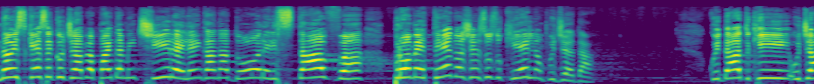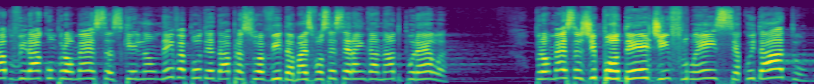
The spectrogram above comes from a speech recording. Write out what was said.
Não esqueça que o diabo é o pai da mentira, ele é enganador, ele estava prometendo a Jesus o que ele não podia dar. Cuidado que o diabo virá com promessas que ele não, nem vai poder dar para a sua vida, mas você será enganado por ela. Promessas de poder, de influência, cuidado.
